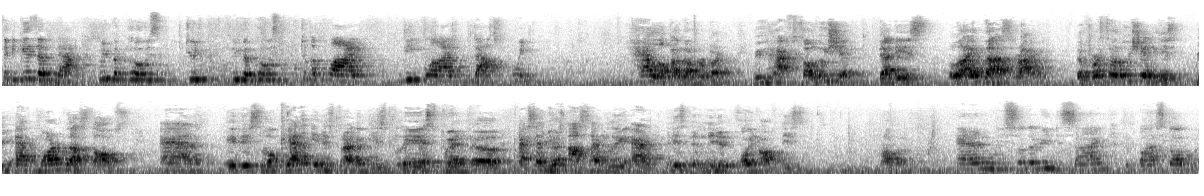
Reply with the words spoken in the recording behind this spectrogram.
So because of that, we propose to we propose to apply fly bus week. Hello, government. We have solution that is light bus ride. The first solution is we add more bus stops and it is located in a strategic place when uh, passengers assembly and it is the needed point of this problem. And we suddenly design the bus stop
